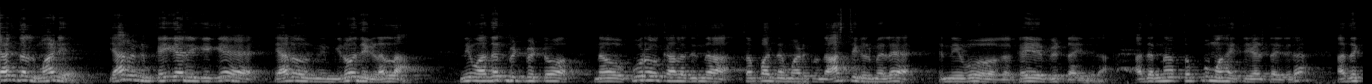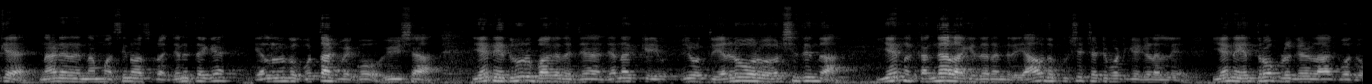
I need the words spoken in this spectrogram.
ಜಾಗದಲ್ಲಿ ಮಾಡಿ. ಯಾರು ನಿಮ್ಮ ಕೈಗಾರಿಕೆಗೆ, ಯಾರು ನಿಮ್ಮ ವಿರೋಧಿಗಳಲ್ಲ. ನೀವು ಅದನ್ನು ಬಿಟ್ಬಿಟ್ಟು ನಾವು ಪೂರ್ವ ಕಾಲದಿಂದ ಸಂಪಾದನೆ ಮಾಡಿಕೊಂಡು ಆಸ್ತಿಗಳ ಮೇಲೆ ನೀವು ಕೈ ಬಿಡ್ತಾ ಇದ್ದೀರಾ? ಅದನ್ನು ತಪ್ಪು ಮಾಹಿತಿ ಹೇಳ್ತಾ ಇದ್ದೀರಾ? ಅದಕ್ಕೆ ನಾಳೆ ನಮ್ಮ ಶ್ರೀನಿವಾಸಪುರ ಜನತೆಗೆ ಎಲ್ಲರಿಗೂ ಗೊತ್ತಾಗಬೇಕು ಈ ವಿಷಯ. ಏನು ಎದುರೂರು ಭಾಗದ ಜ, ಜನಕ್ಕೆ ಇವತ್ತು ಎರಡೂವರೆ ವರ್ಷದಿಂದ ಏನು ಕಂಗಾಲಾಗಿದ್ದಾರೆ ಅಂದರೆ ಯಾವುದು ಕೃಷಿ ಚಟುವಟಿಕೆಗಳಲ್ಲಿ ಏನು ಯಂತ್ರೋಪಗಳಾಗ್ಬೋದು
